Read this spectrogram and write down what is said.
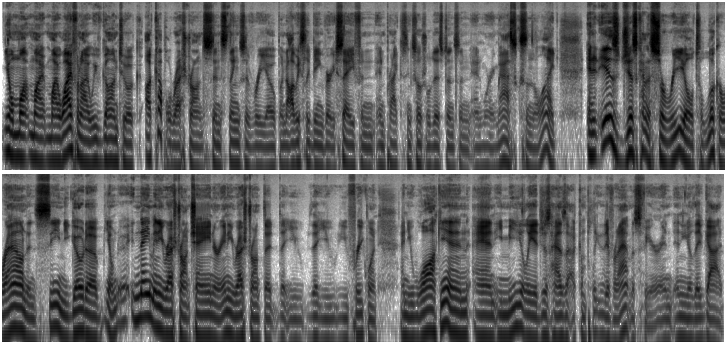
you know, my, my, my wife and I, we've gone to a, a, couple restaurants since things have reopened, obviously being very safe and, and practicing social distance and, and wearing masks and the like. And it is just kind of surreal to look around and see, and you go to, you know, name any restaurant chain or any restaurant that, that you, that you, you frequent and you walk in and immediately it just has a completely different atmosphere. And, and, you know, they've got,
